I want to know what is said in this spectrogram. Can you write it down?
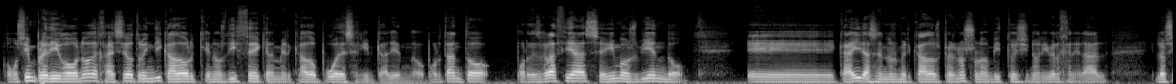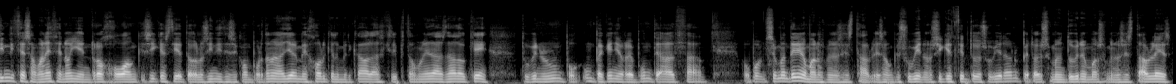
como siempre digo, no deja de ser otro indicador que nos dice que el mercado puede seguir cayendo. Por tanto, por desgracia, seguimos viendo eh, caídas en los mercados, pero no solo en Bitcoin, sino a nivel general. Los índices amanecen hoy en rojo, aunque sí que es cierto que los índices se comportaron ayer mejor que el mercado de las criptomonedas, dado que tuvieron un, pequeño repunte al alza, o se mantenieron más o menos estables, aunque subieron, sí que es cierto que subieron, pero se mantuvieron más o menos estables.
